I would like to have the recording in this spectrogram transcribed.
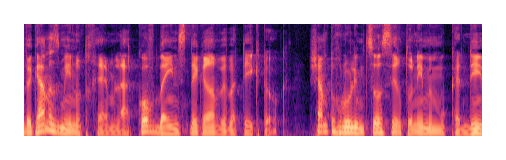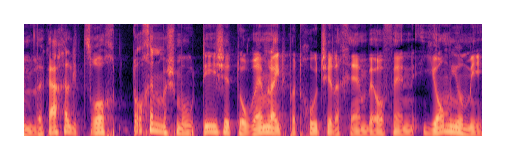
וגם מזמין אתכם לעקוב באינסטגרם ובטיק טוק, שם תוכלו למצוא סרטונים ממוקדים וככה לצרוך תוכן משמעותי שתורם להתפתחות שלכם באופן יומיומי.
